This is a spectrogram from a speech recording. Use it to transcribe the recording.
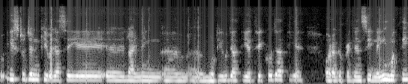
तो ईस्ट्रोजन की वजह से ये लाइनिंग मोटी हो जाती है थिक हो जाती है और अगर प्रेगनेंसी नहीं होती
